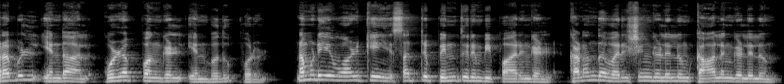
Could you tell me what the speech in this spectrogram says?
ட்ரபிள் என்றால் குழப்பங்கள் என்பது பொருள். நம்முடைய வாழ்க்கையை சற்று பின் திரும்பி பாருங்கள். கடந்த வருஷங்களிலும் காலங்களிலும்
